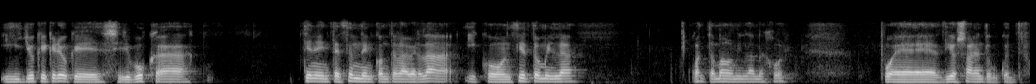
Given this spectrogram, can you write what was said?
y yo que creo que si buscas, tienes intención de encontrar la verdad y con cierta humildad, cuanto más humildad mejor, pues Dios sale en tu encuentro.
